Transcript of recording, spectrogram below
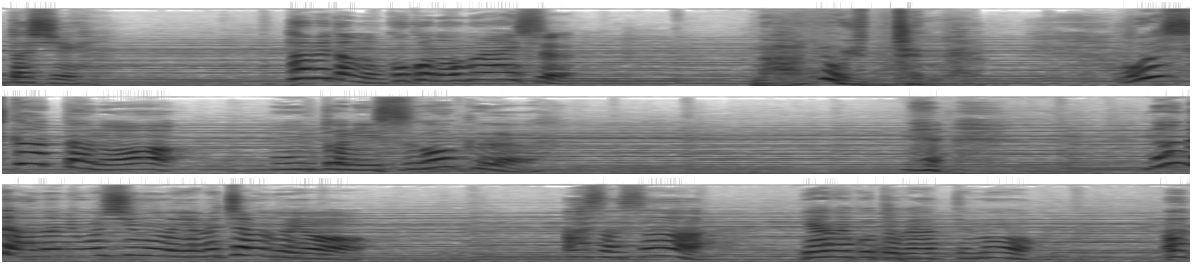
私食べたもんここのオムライス何を言ってんだよ。美味しかったの。本当にすごく。ねなんであんなに美味しいものやめちゃうのよ。朝さ嫌なことがあってもあ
